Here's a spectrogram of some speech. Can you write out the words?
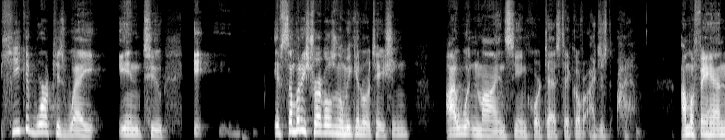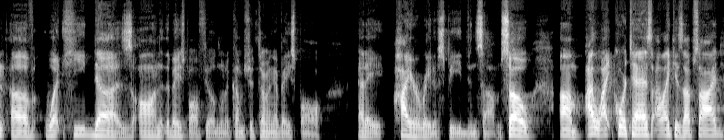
he could work his way into it, if somebody struggles in the weekend rotation, I wouldn't mind seeing Cortez take over. I just I, I'm a fan of what he does on the baseball field when it comes to throwing a baseball at a higher rate of speed than some. So um, I like Cortez. I like his upside.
